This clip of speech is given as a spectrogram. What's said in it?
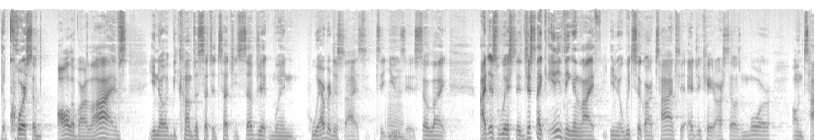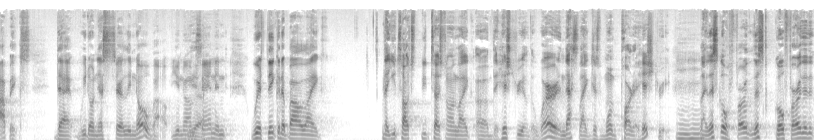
the course of all of our lives, you know, it becomes a, such a touchy subject when whoever decides to mm. use it. So like I just wish that just like anything in life, you know, we took our time to educate ourselves more on topics that we don't necessarily know about. You know what Yeah. I'm saying? And we're thinking about like that you talked you touched on like uh, the history of the word and that's like just one part of history. Like let's go further let's go further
